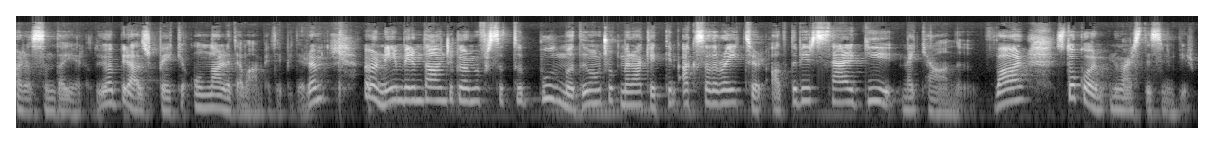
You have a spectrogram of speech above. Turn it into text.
arasında yer alıyor. Birazcık belki onlarla devam edebilirim. Örneğin benim daha önce görme fırsatı bulmadığım ama çok merak ettiğim Accelerator adlı bir sergi mekanı var. Stockholm Üniversitesi'nin bir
